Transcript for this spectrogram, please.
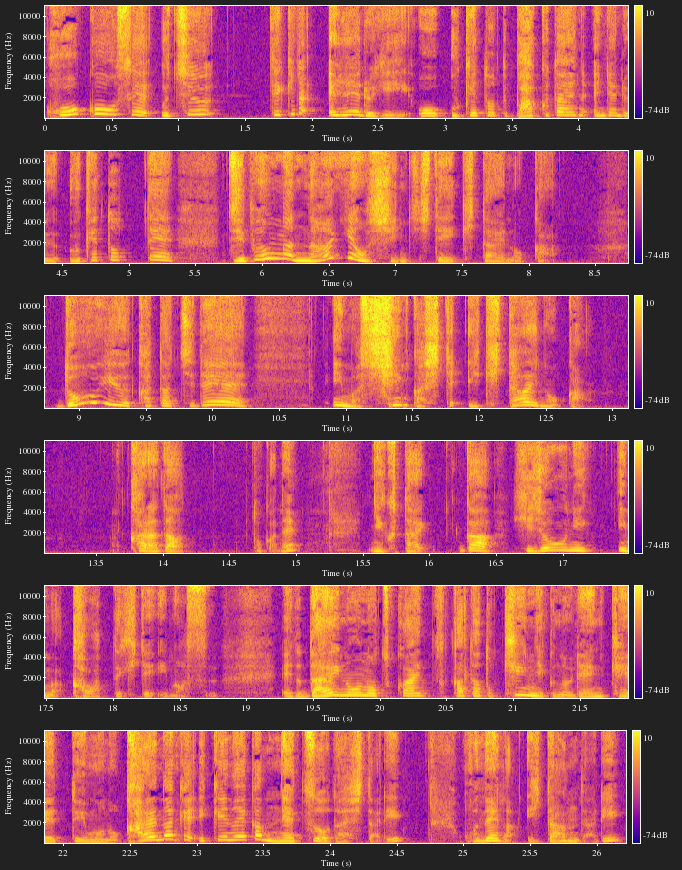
方向性宇宙的なエネルギーを受け取って莫大なエネルギーを受け取って自分が何をししていきたいのかどういう形で今進化していきたいのか体とかね肉体が非常に今変わってきています。えっと、大脳の使い方と筋肉の連携っていうものを変えなきゃいけないから熱を出したり骨が傷んだり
